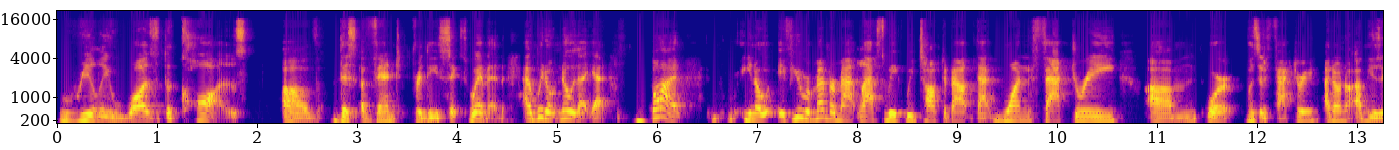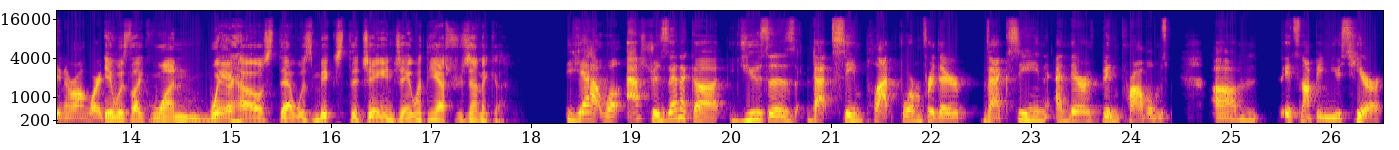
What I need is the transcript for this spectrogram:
really was the cause of this event for these six women. And we don't know that yet. But you know, if you remember, Matt, last week we talked about that one factory, um, or was it a factory? I don't know. I'm using the wrong word. It was like one warehouse that was mixed the J and J with the AstraZeneca. Yeah, well, AstraZeneca uses that same platform for their vaccine, and there have been problems. Um, it's not being used here,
